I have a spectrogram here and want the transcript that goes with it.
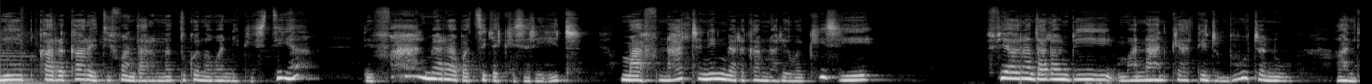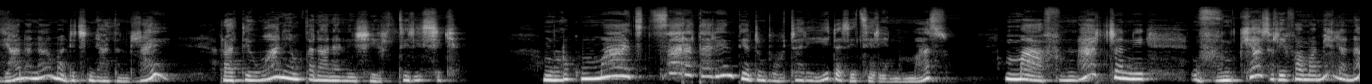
Ny mpikarakara ity fandaharana natokana ho an'ny ankizy ity dia faly miarahaba antsika ankizy rehetra. Mahafinaritra anie ny miaraka aminareo ankizy e! Fiaran-dalamby mananika tendrombohitra no andehanana mandritry ny adiny iray raha te ho any amin'ny tanànan'i Gertiri isika. Miloko maitso tsara tarehy ny tendrombohitra rehetra izay jeren'ny maso. Mahafinaritra ny voninkazo rehefa mamelana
